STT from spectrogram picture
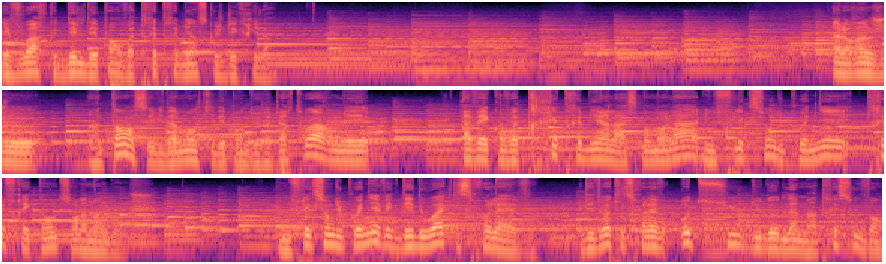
et voir que dès le départ on voit très très bien ce que je décris là. Alors un jeu intense évidemment qui dépend du répertoire mais avec, on voit très très bien là à ce moment-là, une flexion du poignet très fréquente sur la main gauche. Une flexion du poignet avec des doigts qui se relèvent, des doigts qui se relèvent au-dessus du dos de la main, très souvent.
